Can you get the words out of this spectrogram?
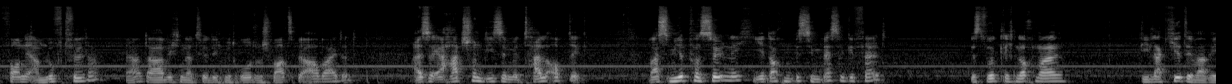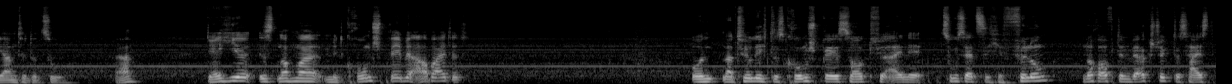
vorne am Luftfilter. Ja, da habe ich ihn natürlich mit Rot und Schwarz bearbeitet. Also er hat schon diese Metalloptik. Was mir persönlich jedoch ein bisschen besser gefällt, ist wirklich nochmal die lackierte Variante dazu. Ja. Der hier ist nochmal mit Chromspray bearbeitet. Und natürlich das Chromspray sorgt für eine zusätzliche Füllung noch auf dem Werkstück. Das heißt,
